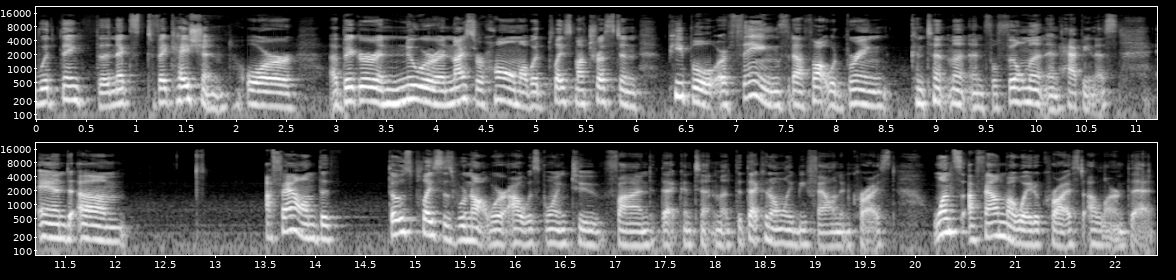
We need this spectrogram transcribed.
would think the next vacation or a bigger and newer and nicer home. I would place my trust in people or things that I thought would bring contentment and fulfillment and happiness. And um, I found that those places were not where I was going to find that contentment, that that could only be found in Christ. Once I found my way to Christ, I learned that.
